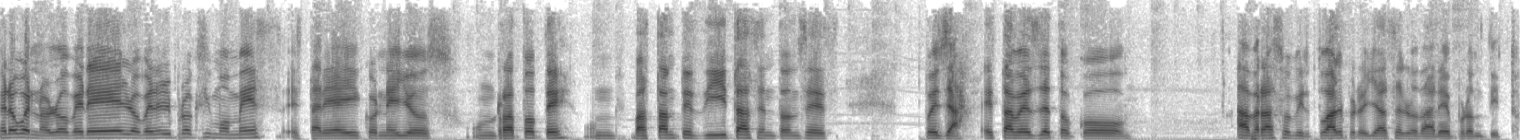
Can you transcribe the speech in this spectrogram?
pero bueno, lo veré, lo veré el próximo mes, estaré ahí con ellos un ratote, un, bastantes días, entonces, pues ya, esta vez le tocó abrazo virtual, pero ya se lo daré prontito.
